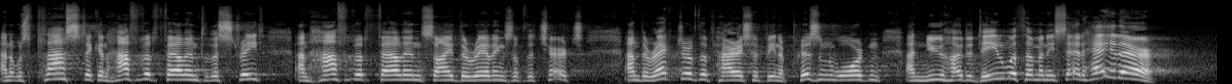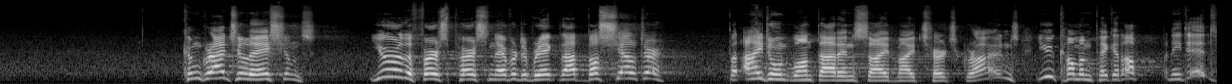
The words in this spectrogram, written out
and it was plastic, and half of it fell into the street, and half of it fell inside the railings of the church. And the rector of the parish had been a prison warden and knew how to deal with them, and he said, Hey there, congratulations. You're the first person ever to break that bus shelter. But I don't want that inside my church grounds. You come and pick it up. And he did.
